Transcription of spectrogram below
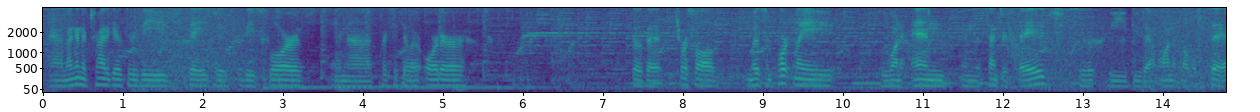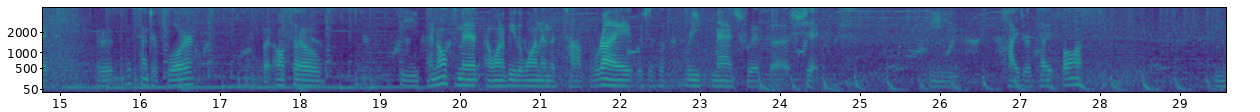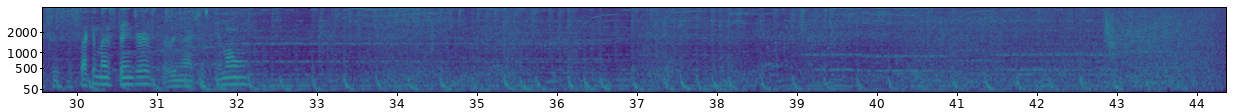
And I'm going to try to go through these stages, these floors in a particular order. So that, first of all, most importantly, we want to end in the center stage so that we do that one at level 6, or the center floor. But also, the penultimate, I want to be the one in the top right, which is the brief match with uh, Schicht, the Hydra type boss. This is the second most dangerous, the rematch with Himmel.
